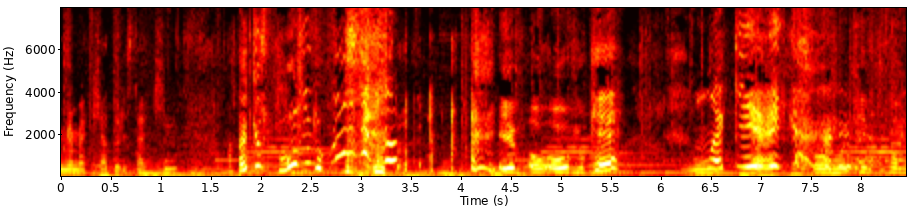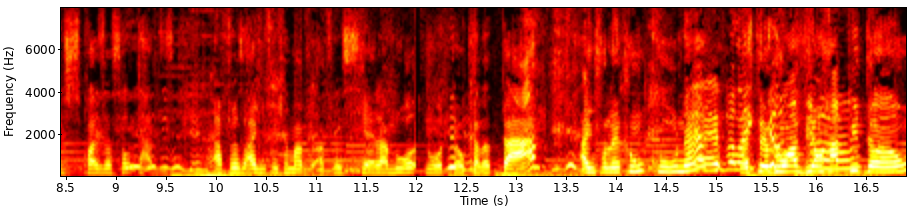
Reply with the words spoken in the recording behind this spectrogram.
minha maquiadora está aqui. Ai, que susto! Eu- ou- Houve o quê? Uma química! Houve que fomos quase assaltados. A, Fran... a gente foi chamar a Franciele lá no, no hotel que ela tá. A gente falou em Cancún, né? É, Nós pegamos um avião rapidão.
